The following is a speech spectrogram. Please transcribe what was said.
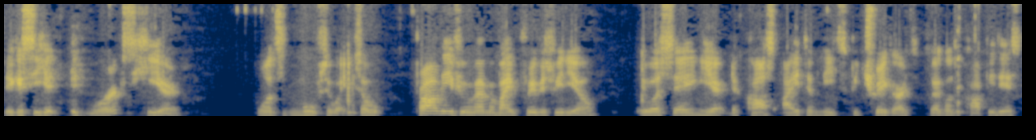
You can see it, it works here once it moves away. So probably if you remember my previous video, it was saying here the cost item needs to be triggered. So I'm going to copy this.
